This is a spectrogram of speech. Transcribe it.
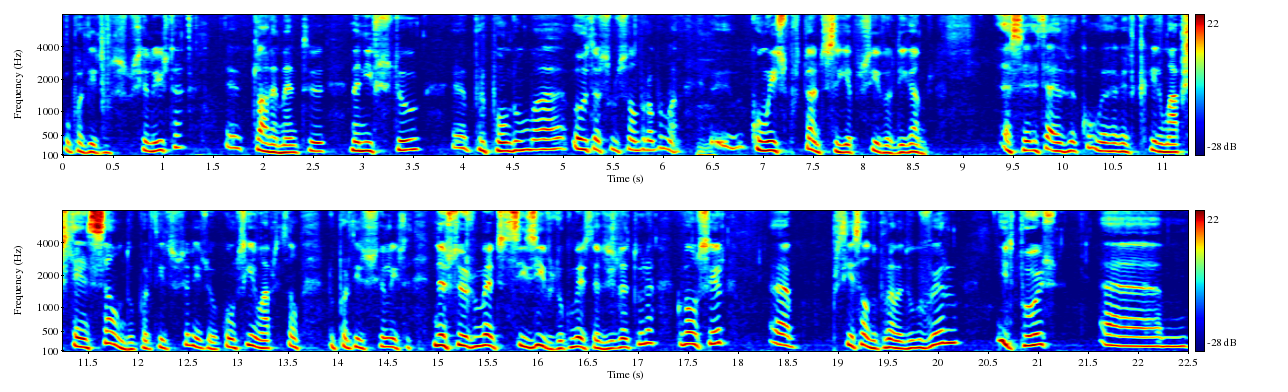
o Partido Socialista eh, claramente manifestou propondo uma outra solução para o problema. Hum. Com isso, portanto, seria possível, digamos, adquirir uma abstenção do Partido Socialista, ou conseguir uma abstenção do Partido Socialista nestes seus momentos decisivos do começo da legislatura, que vão ser a apreciação do programa do Governo e depois uh,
